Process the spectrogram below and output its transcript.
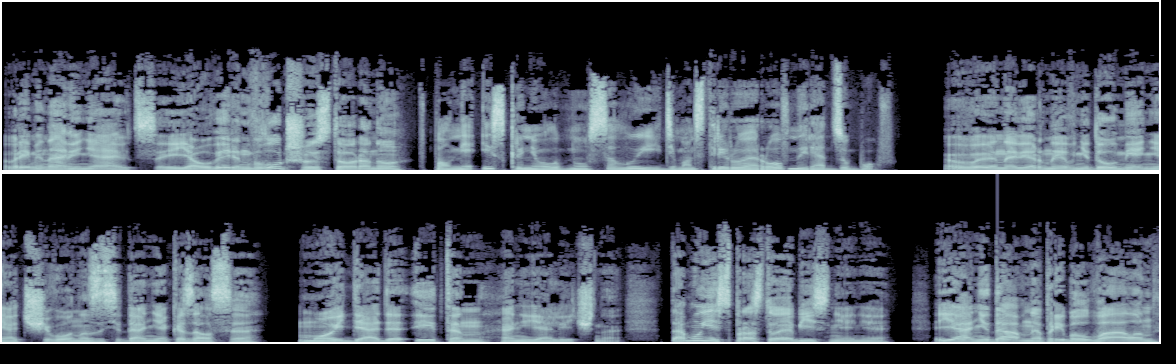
Времена меняются, и я уверен в лучшую сторону». Вполне искренне улыбнулся Луи, демонстрируя ровный ряд зубов. «Вы, наверное, в недоумении, от чего на заседании оказался мой дядя Итан, а не я лично. Тому есть простое объяснение. Я недавно прибыл в Аллан,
